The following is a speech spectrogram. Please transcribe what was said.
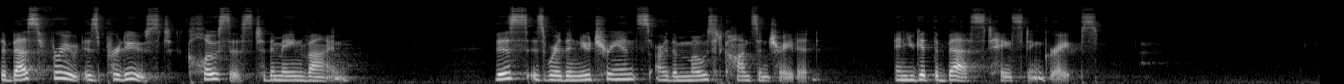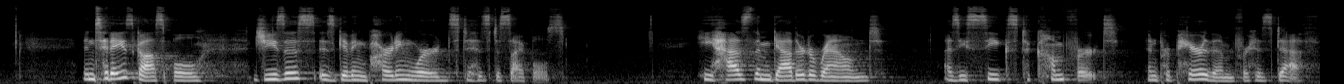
The best fruit is produced closest to the main vine. This is where the nutrients are the most concentrated, and you get the best tasting grapes. In today's gospel, Jesus is giving parting words to his disciples. He has them gathered around as he seeks to comfort and prepare them for his death.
